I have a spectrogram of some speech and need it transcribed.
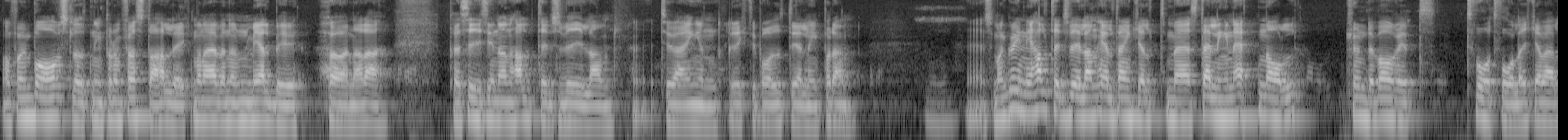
man får en bra avslutning på den första halvlek. Man har även en Mjällby-hörna där. Precis innan halvtidsvilan. Tyvärr ingen riktigt bra utdelning på den. Mm. Så man går in i halvtidsvilan helt enkelt med ställningen 1-0. Kunde varit 2-2 lika väl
